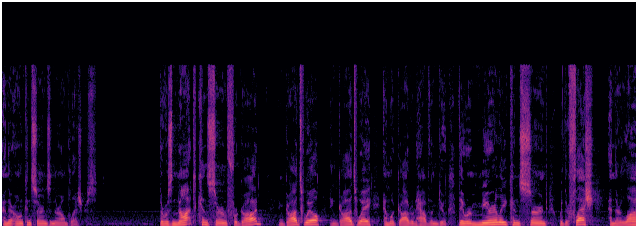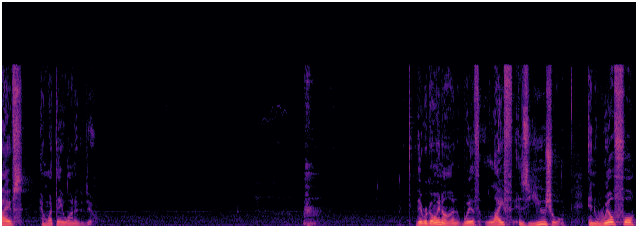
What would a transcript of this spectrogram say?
and their own concerns and their own pleasures. There was not concern for God in God's will, in God's way, and what God would have them do. They were merely concerned with their flesh and their lives and what they wanted to do. They were going on with life as usual in willful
